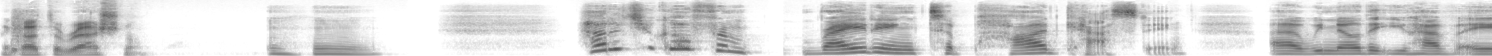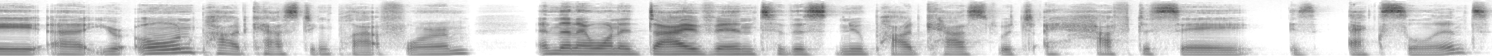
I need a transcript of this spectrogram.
I got the rational. Mm-hmm. How did you go from writing to podcasting? Uh, we know that you have a uh, your own podcasting platform, and then I want to dive into this new podcast, which I have to say is excellent.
